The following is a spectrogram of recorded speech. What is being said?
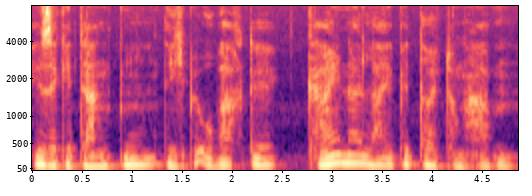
diese Gedanken, die ich beobachte, keinerlei Bedeutung haben?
